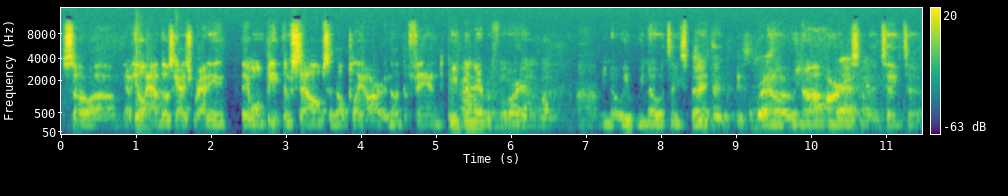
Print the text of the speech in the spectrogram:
So uh, you know, he'll have those guys ready. They won't beat themselves, and they'll play hard and they'll defend. We've been there before, and um, you know we, we know what to expect. And, you know, we know how hard it's going to take to you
